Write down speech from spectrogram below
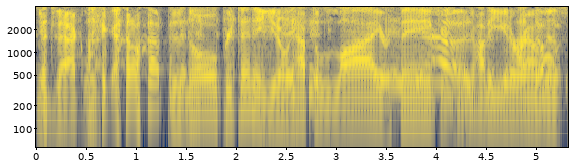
Exactly. Like, i don't have to, there's no pretending. You don't have to lie or think yeah, or how do you get around this?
